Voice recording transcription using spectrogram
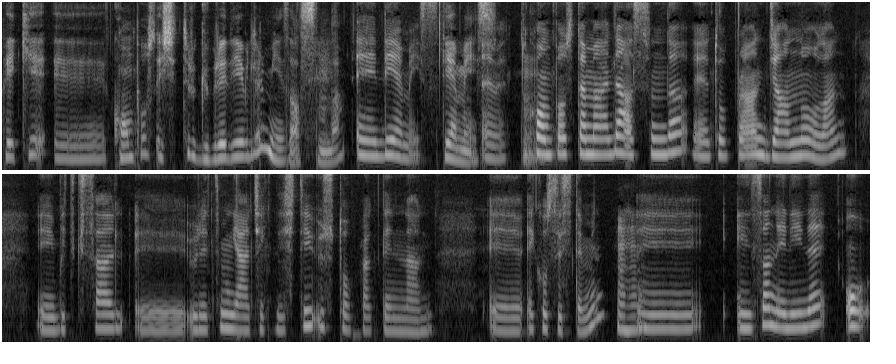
Peki e, kompost eşittir gübre diyebilir miyiz aslında? E, diyemeyiz. Diyemeyiz. Evet. Hmm. Kompost temelde aslında e, toprağın canlı olan e, bitkisel e, üretim gerçekleştiği üst toprak denilen e, ekosistemin hı hı. E, insan eliyle o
